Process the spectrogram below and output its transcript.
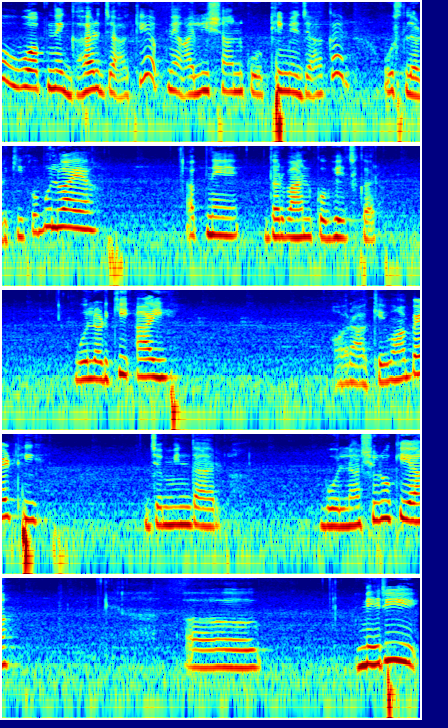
वो अपने घर जाके अपने आलीशान कोठी में जाकर उस लड़की को बुलवाया, अपने दरबान को भेजकर। वो लड़की आई और आके वहाँ बैठी। ज़मींदार बोलना शुरू किया। मेरी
